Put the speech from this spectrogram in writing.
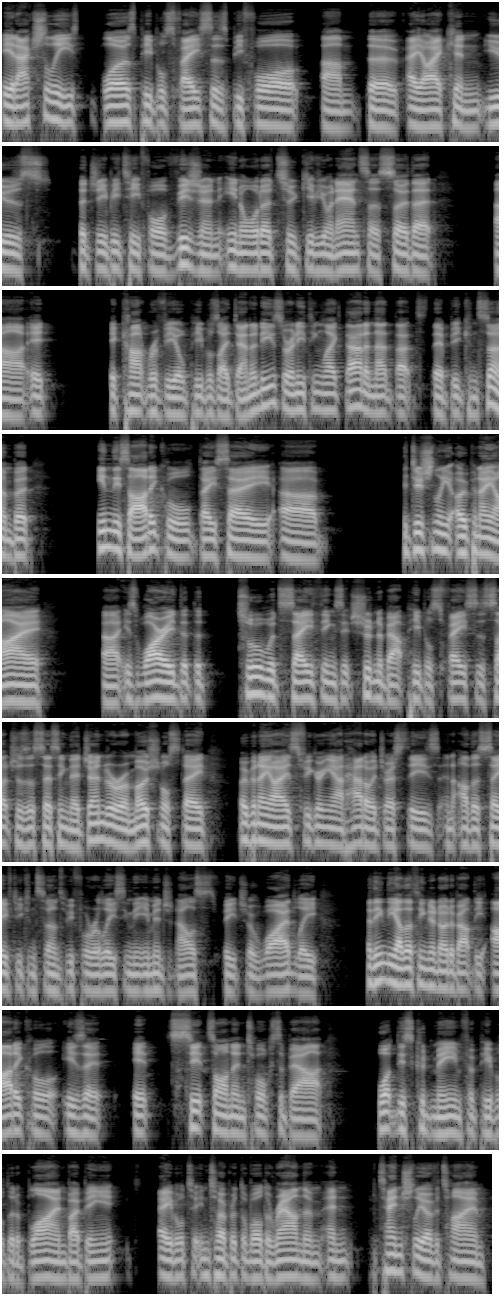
it actually blurs people's faces before um, the AI can use the GPT-4 vision in order to give you an answer, so that uh, it it can't reveal people's identities or anything like that, and that that's their big concern. But in this article, they say uh, additionally, OpenAI uh, is worried that the tool would say things it shouldn't about people's faces, such as assessing their gender or emotional state, OpenAI is figuring out how to address these and other safety concerns before releasing the image analysis feature widely. I think the other thing to note about the article is that it sits on and talks about what this could mean for people that are blind by being able to interpret the world around them and potentially over time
